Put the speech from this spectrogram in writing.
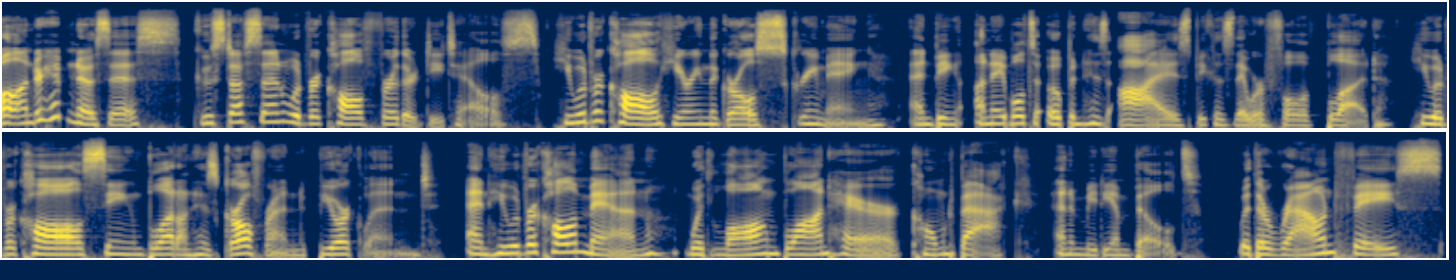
While under hypnosis, Gustafsson would recall further details. He would recall hearing the girls screaming and being unable to open his eyes because they were full of blood. He would recall seeing blood on his girlfriend, Bjorklund, and he would recall a man with long blonde hair combed back and a medium build, with a round face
